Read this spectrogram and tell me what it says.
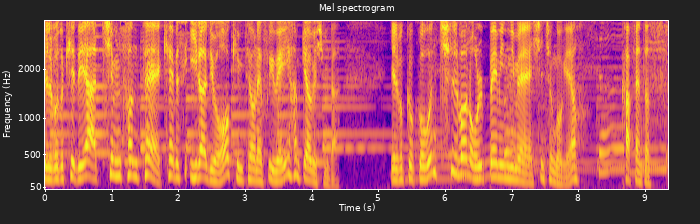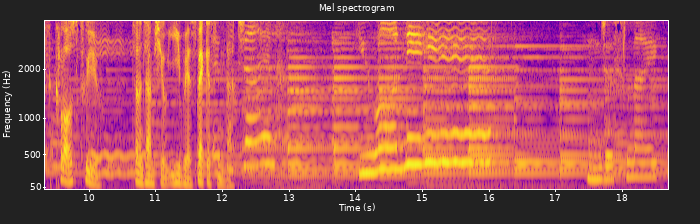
빌보드 키드의 아침 선택 KBS 2라디오 김태훈의 프리웨이 함께하고 계십니다. 1부 끝곡은 7번 올빼미님의 신청곡이에요. 카펜터스 Close to You. 저는 잠시 후 2부에서 뵙겠습니다. You just like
